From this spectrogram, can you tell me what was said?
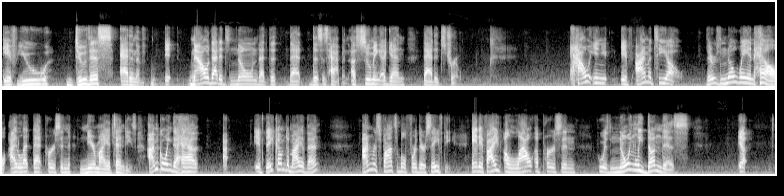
if you do this at an ev- it now that it's known that th- that this has happened, assuming again that it's true. How in if I'm a TO, there's no way in hell I let that person near my attendees. I'm going to have if they come to my event, I'm responsible for their safety. And if I allow a person who has knowingly done this, yeah,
